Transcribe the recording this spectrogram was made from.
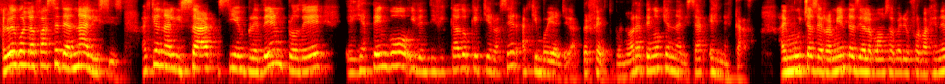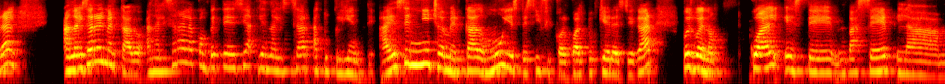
Luego la fase de análisis. Hay que analizar siempre dentro de, eh, ya tengo identificado qué quiero hacer, a quién voy a llegar. Perfecto. Bueno, ahora tengo que analizar el mercado. Hay muchas herramientas, ya lo vamos a ver en forma general. Analizar el mercado, analizar a la competencia y analizar a tu cliente, a ese nicho de mercado muy específico al cual tú quieres llegar, pues bueno, cuál este, va a ser la,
